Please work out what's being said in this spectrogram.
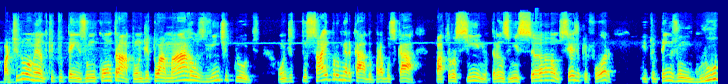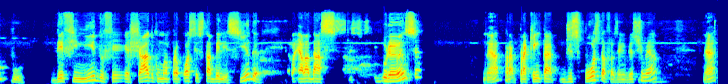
A partir do momento que tu tens um contrato onde tu amarra os 20 clubes, onde tu sai para o mercado para buscar patrocínio, transmissão, seja o que for, e tu tens um grupo definido, fechado, com uma proposta estabelecida, ela dá segurança né, para quem está disposto a fazer investimento, né,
